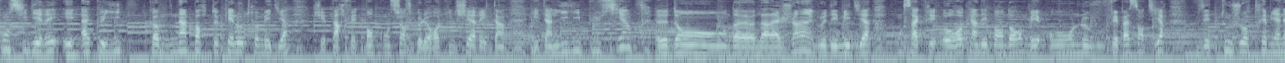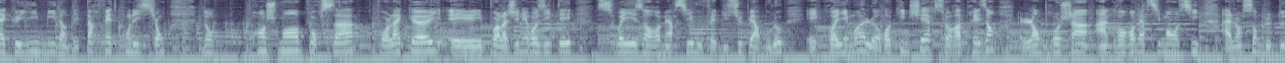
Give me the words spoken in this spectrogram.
considéré et accueilli comme n'importe quel autre média. J'ai parfaitement conscience que le Rockin' Chair est un, est un lilliputien euh, dans, dans la jungle des médias consacrés au rock indépendant, mais on ne vous fait pas sentir. Vous êtes toujours très bien accueilli, mis dans des parfaites conditions. Donc franchement, pour ça, pour l'accueil et pour la générosité, soyez-en remerciés, vous faites du super boulot. Et croyez-moi, le Rockin' Chair sera présent l'an prochain. Un grand remerciement aussi à l'ensemble de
